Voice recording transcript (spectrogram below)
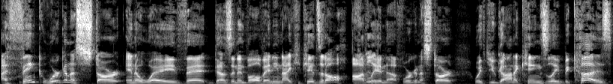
I think we're going to start in a way that doesn't involve any Nike kids at all, oddly enough. We're going to start with Ugonna Kingsley because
